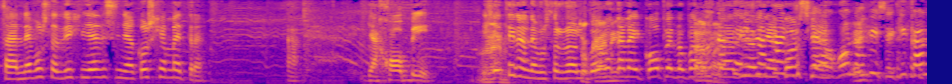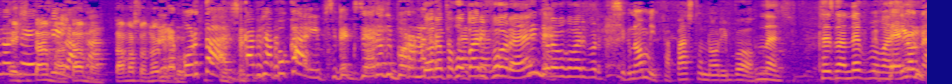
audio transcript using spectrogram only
Θα ανέβω στα 2.900 μέτρα. Α, Για χόμπι. Ναι. Γιατί να ανέβω στον Όλυμπο, έχω κάνει κανένα οικόπεδο πάνω τάμα. στα Θέλεις να κάνεις, ξέρω 2.900. εγώ να Έχει- δεις, εκεί κάνανε έχει τάμα, φύλακα. τάμα, τάμα στον Όλυμπο. Ρεπορτάζ, κάποια αποκάλυψη, δεν ξέρω, δεν μπορώ να Τώρα το που έχω πάρει καταλάβω. φόρα, ε, Ναι, ναι. τώρα που έχω πάρει φόρα. Συγγνώμη, θα πας στον Όλυμπο. Ναι. Θες να ανέβουμε μαζί. Θέλω να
